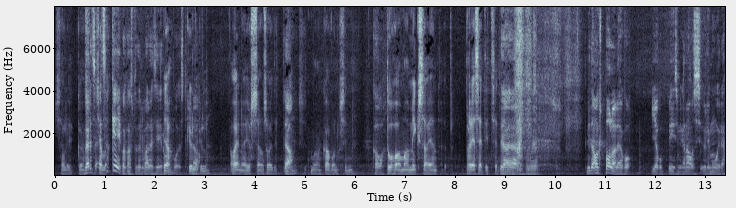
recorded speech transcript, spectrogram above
se oli kans Vedät sä, et sä sella- ole keikoilla kanssa vetänyt välillä siinä Joo, rumpuista? kyllä, Joo. kyllä. Aina, jos se on soitettu, Joo. niin sit mä oon kavonnut sinne Kova. tuhoamaan miksaajan presetit. Sit Joo, joo. Mitä, onko Polelle joku, joku biisi, mikä nousisi yli muiden?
